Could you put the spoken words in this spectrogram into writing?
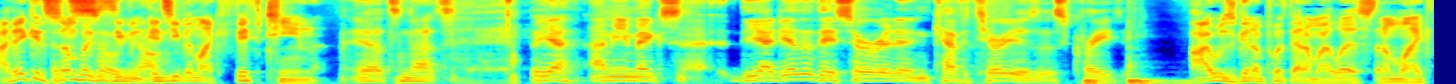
I think in some places so it's even it's even like 15. Yeah, that's nuts. But yeah, I mean, makes the idea that they serve it in cafeterias is crazy. I was gonna put that on my list, and I'm like,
